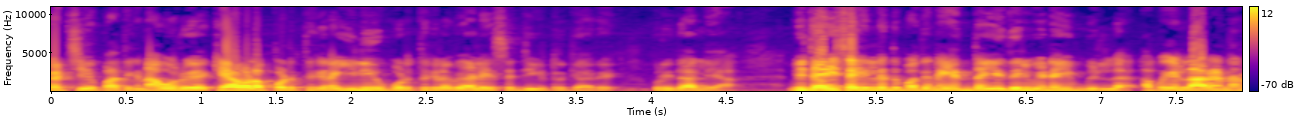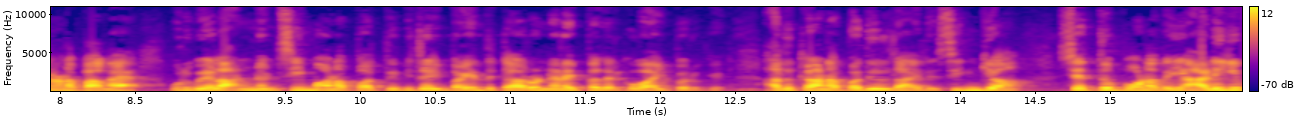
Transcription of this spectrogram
கட்சியை பார்த்தீங்கன்னா ஒரு கேவலப்படுத்துகிற இழிவுபடுத்துகிற வேலையை செஞ்சுக்கிட்டு இருக்காரு. புரியுதா இல்லையா? விஜய் சைட்லேருந்து பார்த்தீங்கன்னா எந்த எதிர்வினையும் இல்லை. அப்போ எல்லாரும் என்ன நினைப்பாங்க? ஒருவேளை அண்ணன் சீமானை பார்த்து விஜய் பயந்துட்டாரோன்னு நினைப்பதற்கு வாய்ப்பு இருக்குது அதுக்கான பதில் தான் இது. சிங்கம் செத்து போனதையும் அழுகி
